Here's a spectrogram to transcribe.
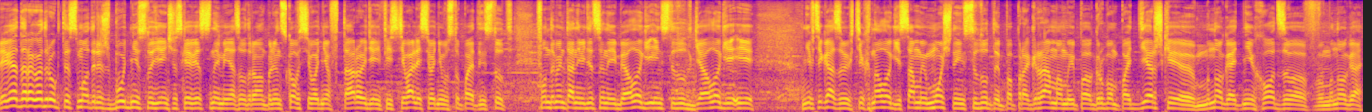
Привет, дорогой друг, ты смотришь «Будни студенческой весны». Меня зовут Роман Полинсков. Сегодня второй день фестиваля. Сегодня выступает Институт фундаментальной медицины и биологии, Институт геологии и нефтегазовых технологий. Самые мощные институты по программам и по группам поддержки. Много от них отзывов, много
